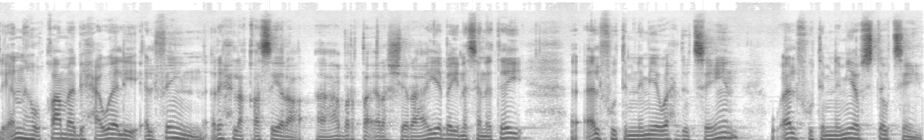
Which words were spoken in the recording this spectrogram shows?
لأنه قام بحوالي 2000 رحلة قصيرة عبر الطائرة الشراعية بين سنتي 1891 و 1896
